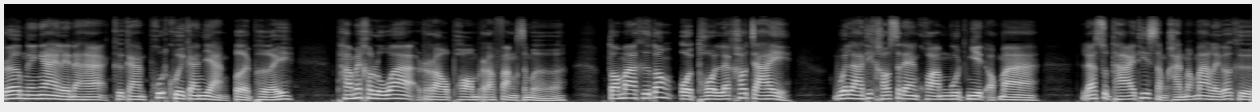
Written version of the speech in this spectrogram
เริ่มง่าย ๆเลยนะฮะ คือการพูดคุยกันอย่างเปิดเผยทำให้เขารู้ว่าเราพร้อมรับฟังเสมอ ต่อมาคือต้องอดทนและเข้าใจ เวลาที่เขาแสดงความหงุดหงิดออกมา และสุดท้ายที่สำคัญมากๆเลยก็คือ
